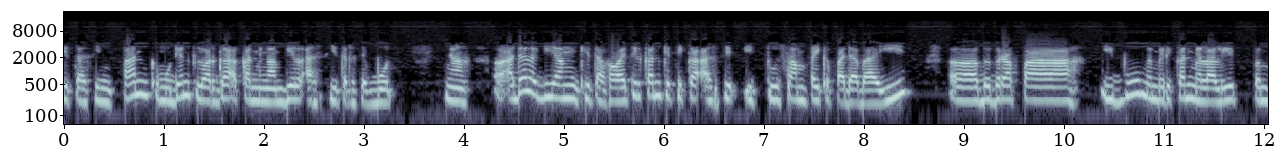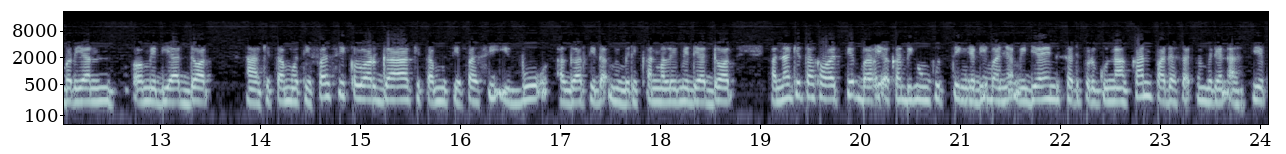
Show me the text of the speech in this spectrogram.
kita simpan, kemudian keluarga akan mengambil asi tersebut. Nah, eh, ada lagi yang kita khawatirkan ketika asip itu sampai kepada bayi, uh, beberapa ibu memberikan melalui pemberian uh, media dot. Nah, kita motivasi keluarga, kita motivasi ibu agar tidak memberikan melalui media dot. Karena kita khawatir bayi akan bingung puting. Jadi banyak media yang bisa dipergunakan pada saat pemberian asip.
